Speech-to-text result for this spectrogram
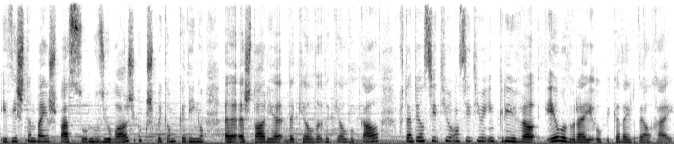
existe também o espaço museológico que explica um bocadinho a, a história daquele, daquele local. Portanto, é um sítio um sítio incrível. Eu adorei o Picadeiro del Rei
